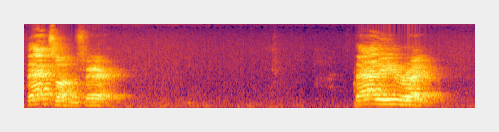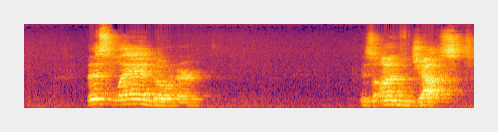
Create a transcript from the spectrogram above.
That's unfair. That ain't right. This landowner is unjust.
